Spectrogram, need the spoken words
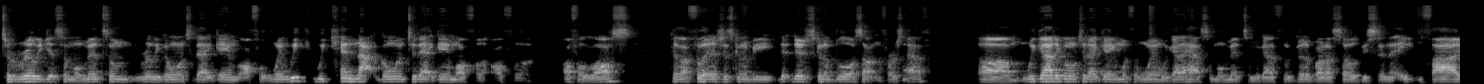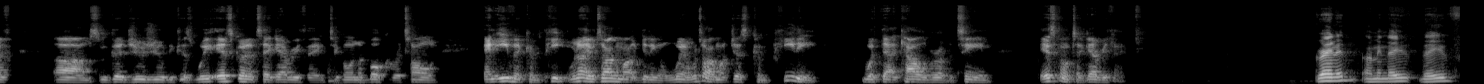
to really get some momentum. Really go into that game off a win. We we cannot go into that game off a off a off a loss because I feel like it's just going to be they're just going to blow us out in the first half. Um, we got to go into that game with a win. We got to have some momentum. We got to feel good about ourselves. Be sitting at eight and five, um, some good juju because we it's going to take everything to go into Boca Raton and even compete. We're not even talking about getting a win. We're talking about just competing with that caliber of a team. It's going to take everything. Granted, I mean they they've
